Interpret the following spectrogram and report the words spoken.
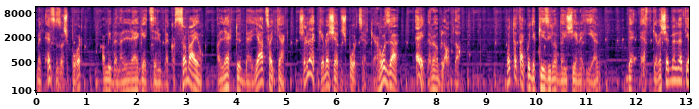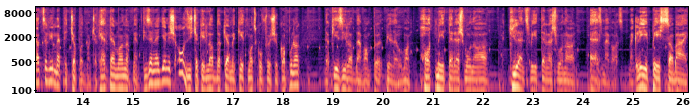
mert ez az a sport, amiben a legegyszerűbbek a szabályok, a legtöbben játszhatják, és a legkevesebb sportszer kell hozzá, egy darab labda. Mondhatnánk, hogy a kézilabda is ilyen, ilyen, de ezt kevesebben lehet játszani, mert egy csapatban csak heten vannak, nem 11-en, és ahhoz is csak egy labda kell, meg két mackó felső kapunak, de a kézilabdában például van 6 méteres vonal, 9 méteres vonal, ez meg az, meg lépés szabály,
